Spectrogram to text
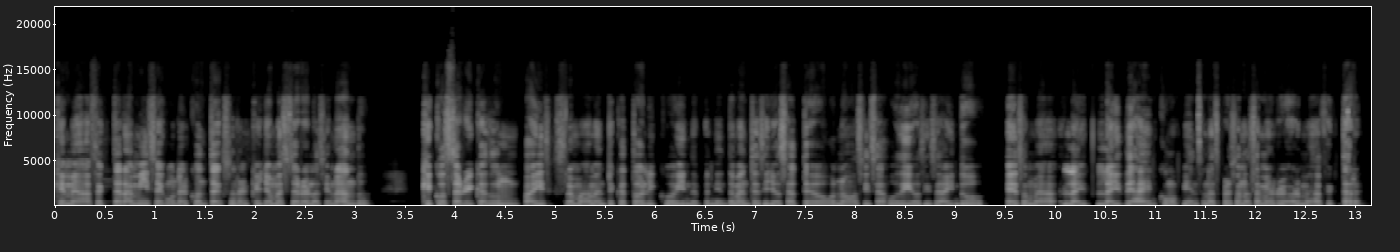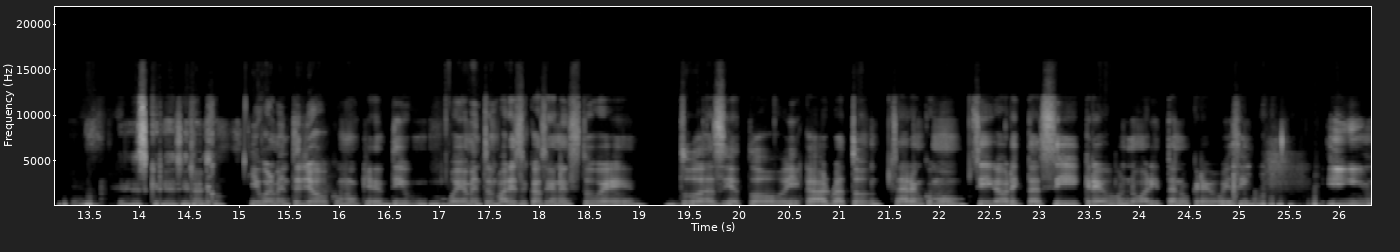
que me va a afectar a mí según el contexto en el que yo me esté relacionando, que Costa Rica es un país extremadamente católico, e independientemente si yo sea ateo o no, si sea judío, si sea hindú, eso me va- la, la idea en cómo piensan las personas a mi alrededor me va a afectar. ¿Génesis quería decir algo? Igualmente yo como que, obviamente en varias ocasiones tuve dudas y de todo y cada rato, o sea, eran como, sí, ahorita sí creo, no, ahorita no creo y así. Y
